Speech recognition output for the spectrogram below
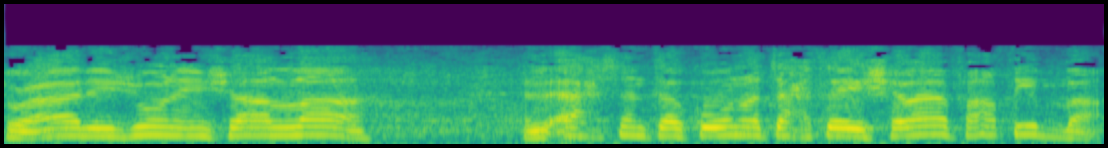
تعالجون إن شاء الله. الأحسن تكون تحت إشراف أطباء.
